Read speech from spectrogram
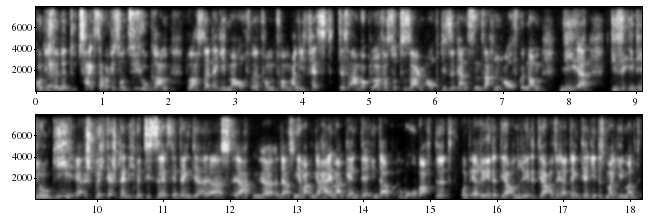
und ich ja. finde, du zeigst da wirklich so ein Psychogramm. Du hast da, denke ich mal, auch äh, vom, vom Manifest des Amokläufers sozusagen auch diese ganzen Sachen aufgenommen, wie er diese Ideologie, er spricht ja ständig mit sich selbst. Er denkt ja, er, ist, er hat einen, da ist jemand, ein Geheimagent, der ihn da beobachtet und er redet ja und redet ja. Also er denkt ja jedes Mal, jemand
